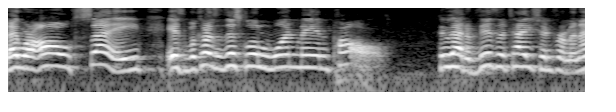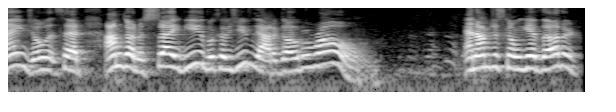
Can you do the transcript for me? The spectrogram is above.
they were all saved is because of this little one man Paul who had a visitation from an angel that said, I'm going to save you because you've got to go to Rome. And I'm just going to give the other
